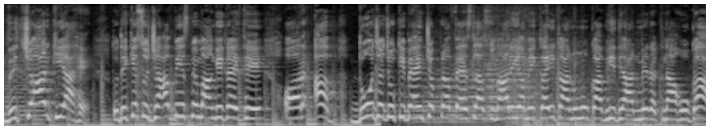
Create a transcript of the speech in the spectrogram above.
विचार किया है। तो देखिए, सुझाव भी इसमें मांगे गए थे। और अब दो जजों की बेंच अपना फैसला सुना रही है, हमें कई कानूनों का भी ध्यान में रखना होगा।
